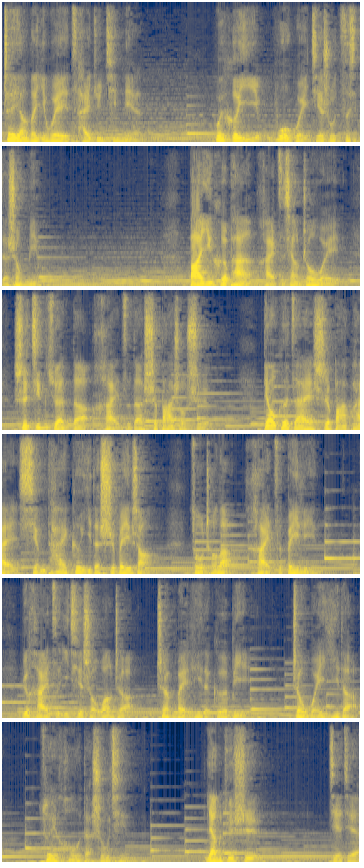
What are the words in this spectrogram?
这样的一位才俊青年，为何以卧轨结束自己的生命？八音河畔海子巷周围，是精选的海子的十八首诗，雕刻在十八块形态各异的石碑上，组成了海子碑林，与海子一起守望着。这美丽的戈壁，这唯一的、最后的抒情，两句诗：姐姐，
